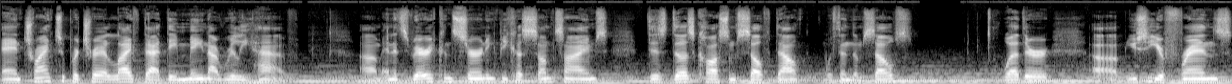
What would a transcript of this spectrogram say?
and trying to portray a life that they may not really have. Um, and it's very concerning because sometimes this does cause some self doubt within themselves. Whether uh, you see your friends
